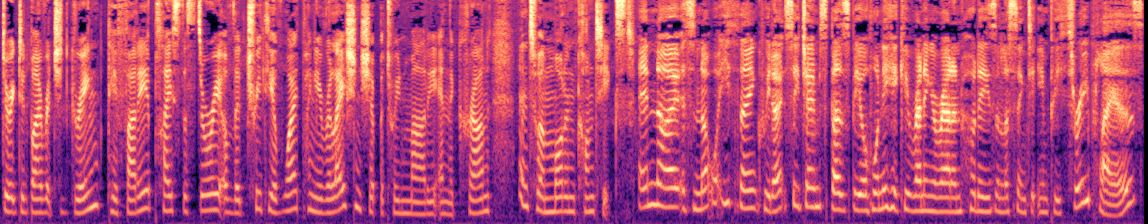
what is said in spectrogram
Directed by Richard Green, Te Whare placed the story of the Treaty of Waitangi relationship between Māori and the Crown into a modern context. And no, it's not what you think. We don't see James Busby or Hone Heke running around in hoodies and listening to MP3 players.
